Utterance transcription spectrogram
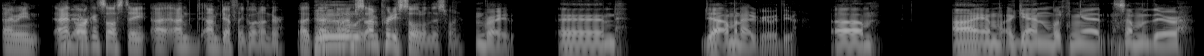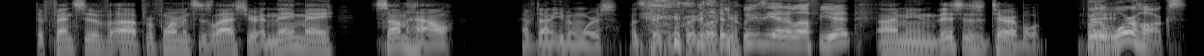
I mean, at Yeah. Arkansas State. I, I'm, I'm definitely going under. I, I'm pretty sold on this one. Right. And yeah, I'm going to agree with you. Um, I am, again, looking at some of their defensive uh, performances last year, and they may somehow have done even worse. Let's take a quick look here. Louisiana Lafayette I mean, this is terrible. for the Warhawks.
